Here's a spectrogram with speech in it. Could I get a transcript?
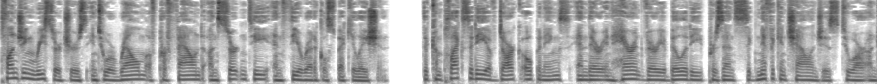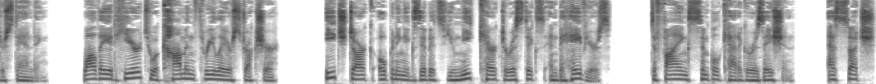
plunging researchers into a realm of profound uncertainty and theoretical speculation. The complexity of dark openings and their inherent variability presents significant challenges to our understanding. While they adhere to a common three-layer structure, each dark opening exhibits unique characteristics and behaviors, defying simple categorization. As such,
